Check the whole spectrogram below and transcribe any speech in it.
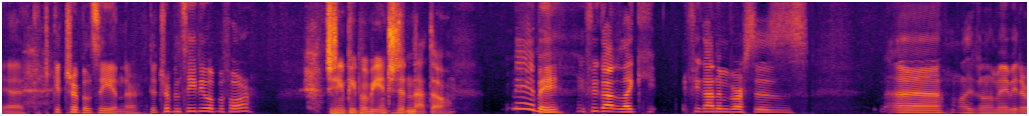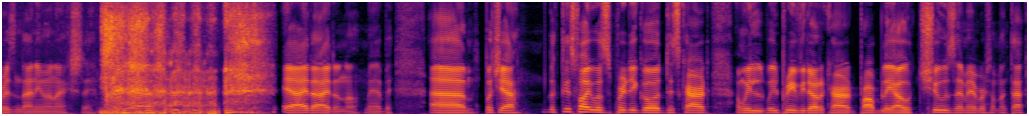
Yeah. Get Triple C in there. Did Triple C do it before? Do you think people would be interested in that though? Maybe if you got like if you got him versus. Uh, I don't know. Maybe there isn't anyone actually. yeah, yeah I, I don't know. Maybe. Um, but yeah, look, this fight was pretty good. This card, and we'll we'll preview the other card probably out Tuesday maybe or something like that.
